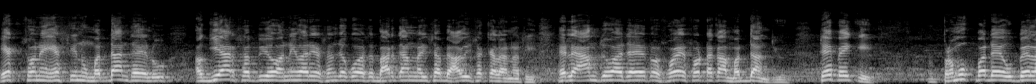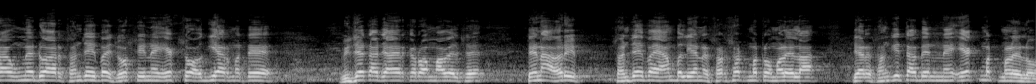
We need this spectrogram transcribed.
એકસો ને એંસીનું મતદાન થયેલું. અગિયાર સભ્યો અનિવાર્ય સંજોગો બારગામના હિસાબે આવી શકેલા નથી. એટલે આમ જોવા જઈએ તો સોએ સો ટકા મતદાન થયું. તે પૈકી પ્રમુખ પદે ઊભેલા ઉમેદવાર સંજયભાઈ જોશીને એકસો અગિયાર મતે વિજેતા જાહેર કરવામાં આવેલ છે. તેના હરીફ સંજયભાઈ આંબલિયાને સડસઠ મતો મળેલા, જ્યારે સંગીતાબેનને એક મત મળેલો.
